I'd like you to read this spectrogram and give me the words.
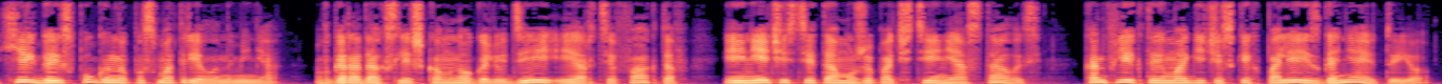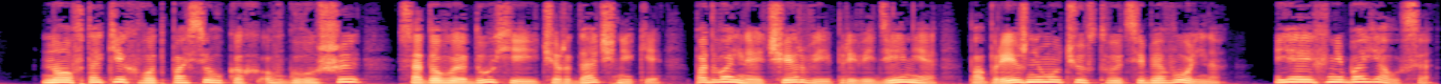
Хельга испуганно посмотрела на меня. В городах слишком много людей и артефактов, и нечисти там уже почти не осталось. Конфликты магических полей изгоняют ее. Но в таких вот поселках в глуши садовые духи и чердачники, подвальные черви и привидения по-прежнему чувствуют себя вольно. Я их не боялся,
